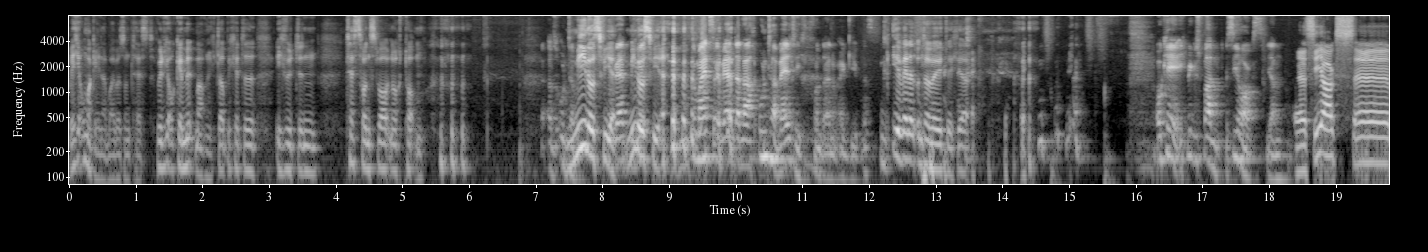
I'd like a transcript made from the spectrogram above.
Wäre ich auch mal gerne dabei bei so einem Test. Würde ich auch gerne mitmachen. Ich glaube, ich hätte, ich würde den Test von Stroud noch toppen. Also unter Minus 4. Minus 4. Du meinst, wir werden danach unterwältigt von deinem Ergebnis. Ihr werdet unterwältigt, ja. Okay, ich bin gespannt. Seahawks, Jan. Äh, Seahawks, äh,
